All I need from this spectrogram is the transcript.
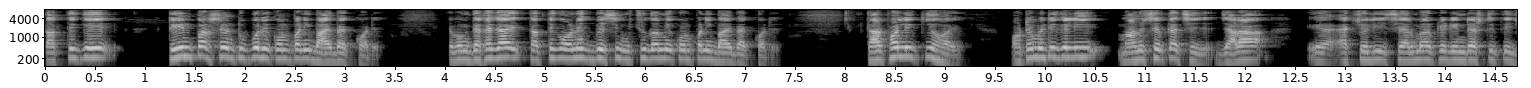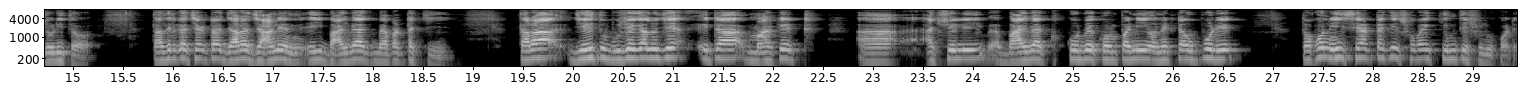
তার থেকে টেন পার্সেন্ট উপরে কোম্পানি বাইব্যাক করে এবং দেখা যায় তার থেকে অনেক বেশি উঁচু দামে কোম্পানি বাইব্যাক করে। তার ফলে কি হয়? অটোমেটিক্যালি মানুষের কাছে যারা অ্যাকচুয়ালি শেয়ার মার্কেট ইন্ডাস্ট্রিতে জড়িত। তাদের কাছে একটা, যারা জানেন এই বাইব্যাক ব্যাপারটা কি, তারা যেহেতু বুঝে গেল যে এটা মার্কেট অ্যাকচুয়ালি বাইব্যাক করবে কোম্পানি অনেকটা উপরে, তখন এই শেয়ারটাকে সবাই কিনতে শুরু করে।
